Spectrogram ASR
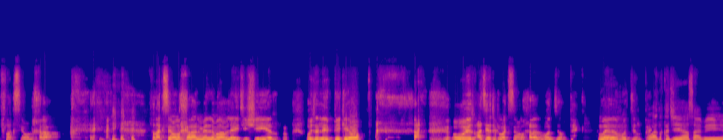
في l'action الأخرى. l'action الاخرى المعلم راه ولا تيشير وجا ليه بيكي hop ويج عرفتي هذيك l'action الاخرى ال mode ديال الضحك والله الا المود ديال الضحك واحد القضية صاحبي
